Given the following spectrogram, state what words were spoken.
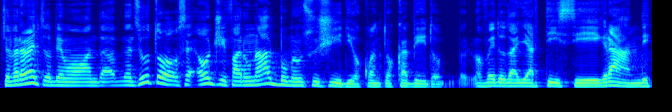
Cioè veramente dobbiamo andare, innanzitutto se oggi fare un album è un suicidio, quanto ho capito, lo vedo dagli artisti grandi,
